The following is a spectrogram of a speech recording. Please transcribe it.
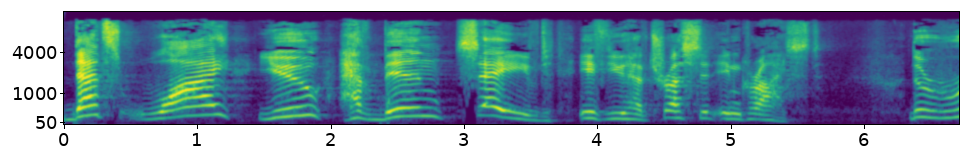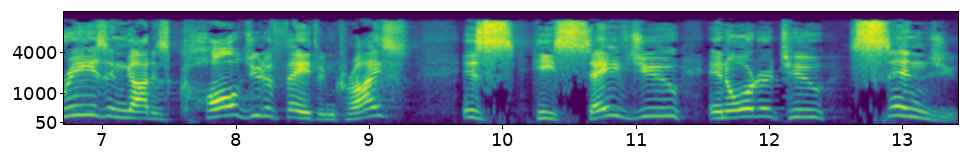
That's why you have been saved if you have trusted in Christ. The reason God has called you to faith in Christ is He saved you in order to send you.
